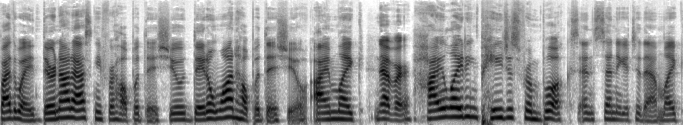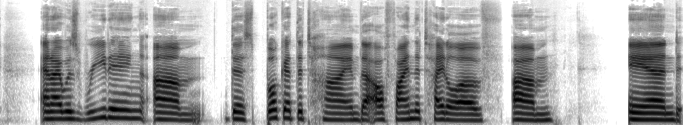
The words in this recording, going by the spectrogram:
By the way, they're not asking for help with the issue. They don't want help with the issue. I'm like, Never. highlighting pages from books and sending it to them like and i was reading um this book at the time that i'll find the title of um and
